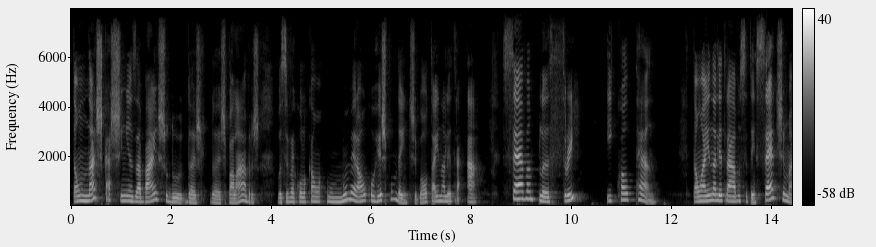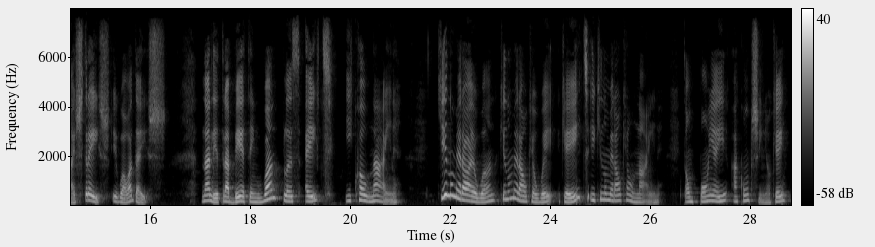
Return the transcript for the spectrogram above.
Então, nas caixinhas abaixo do, das, das, palavras, você vai colocar um, um numeral correspondente, igual está aí na letra A. 7 plus 3 equal 10. Então, aí na letra A você tem 7 mais 3 igual a 10. Na letra B tem 1 plus 8 equal 9. Que numeral é o 1? Que numeral que é o 8, que é 8 e que numeral que é o 9? Então põe aí a continha, ok?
